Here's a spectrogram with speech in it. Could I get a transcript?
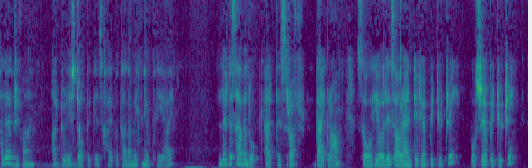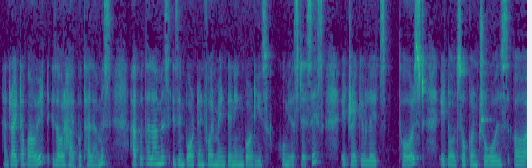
Hello everyone, our today's topic is hypothalamic nuclei. Let us have a look at this rough diagram. So here is our anterior pituitary, posterior pituitary and right above it is our hypothalamus. Hypothalamus is important for maintaining body's homeostasis. It regulates thirst. It also controls uh,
